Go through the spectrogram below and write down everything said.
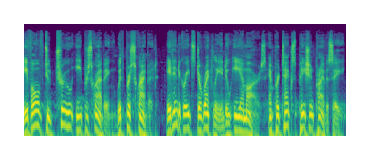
Evolve to true e prescribing with PrescribeIT. It integrates directly into EMRs and protects patient privacy,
